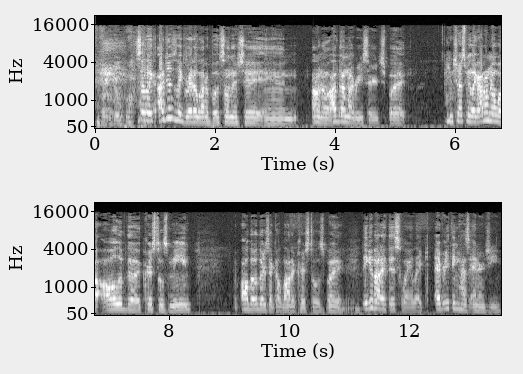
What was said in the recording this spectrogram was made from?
here we go. so like I just like read a lot of books on this shit and I don't know, I've done my research, but and trust me, like I don't know what all of the crystals mean. Although there's like a lot of crystals, but think about it this way: like everything has energy.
